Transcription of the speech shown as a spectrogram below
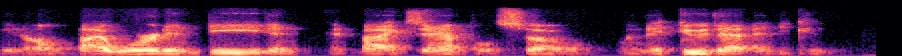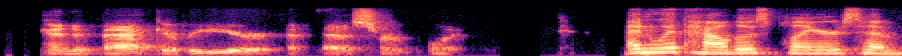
you know, by word and deed and, and by example. So when they do that, then you can hand it back every year at, at a certain point and with how those players have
